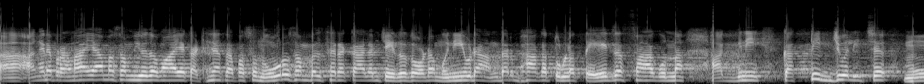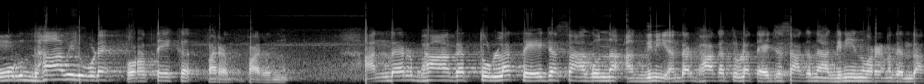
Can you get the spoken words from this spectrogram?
അങ്ങനെ പ്രാണായാമ സംയുതമായ കഠിന തപസ് നൂറ് സംവത്സരക്കാലം ചെയ്തതോടെ മുനിയുടെ അന്തർഭാഗത്തുള്ള തേജസ്സാകുന്ന അഗ്നി കത്തിജ്വലിച്ച് മൂർധാവിലൂടെ പുറത്തേക്ക് പര പരന്നു. അന്തർഭാഗത്തുള്ള തേജസ്സാകുന്ന അഗ്നി അന്തർഭാഗത്തുള്ള തേജസ്സാകുന്ന അഗ്നി എന്ന് പറയുന്നത് എന്താ?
